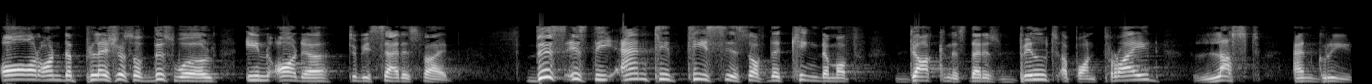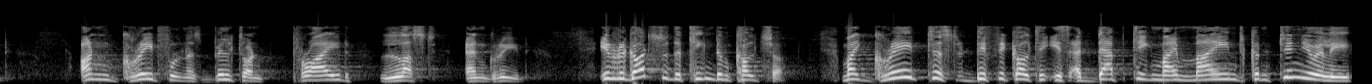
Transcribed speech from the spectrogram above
or on the pleasures of this world in order to be satisfied. This is the antithesis of the kingdom of darkness that is built upon pride, lust, and greed. Ungratefulness built on pride, lust, and greed. In regards to the kingdom culture, my greatest difficulty is adapting my mind continually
